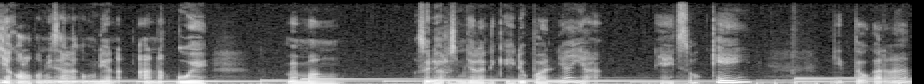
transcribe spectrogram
ya kalaupun misalnya kemudian anak gue memang sudah harus menjalani kehidupannya ya ya it's okay gitu. Karena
